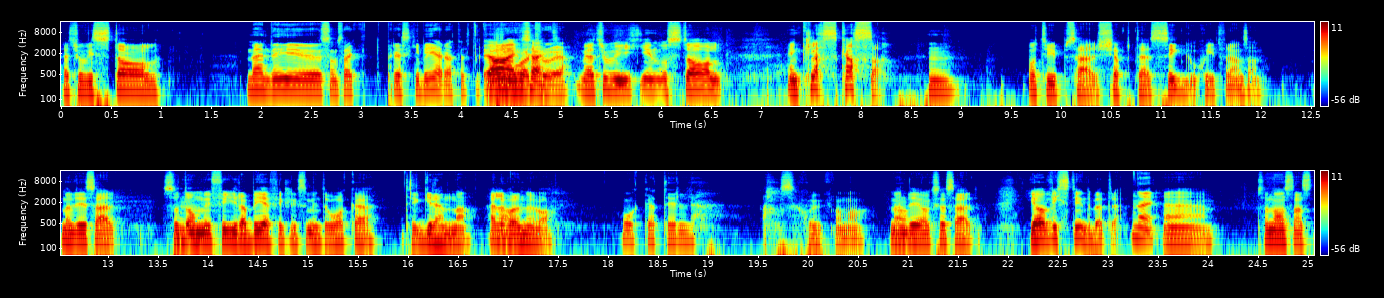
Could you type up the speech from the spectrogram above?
Jag tror vi stal. Men det är ju som sagt preskriberat efter tio Ja, år exakt. tror jag. Men jag tror vi gick in och stal en klasskassa. Mm. Och typ så här köpte cigg och skit för den sen. Men det är så här. Så Mm. de i 4B fick liksom inte åka till Gränna. Eller Ja. vad det nu var. Åka till... Alltså sjuk mamma. Men Ja. det är också så här. Jag visste ju inte bättre. Nej. Eh, så någonstans,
